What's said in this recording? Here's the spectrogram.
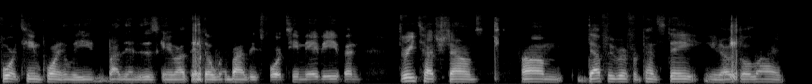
14 point lead by the end of this game. I think they'll win by at least 14, maybe even three touchdowns. Um, definitely root for Penn State. You know, go line.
